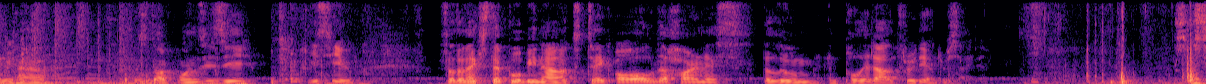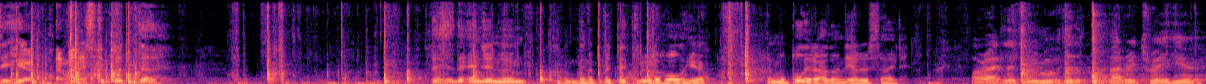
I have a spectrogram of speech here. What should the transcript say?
Here we have the stock 1ZZ ECU. So the next step will be now to take all the harness, the loom, and pull it out through the underside. So see here, I managed to put the, this is the engine loom. I'm gonna put it through the hole here and we'll pull it out on the other side. All right, let's remove the battery tray here.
